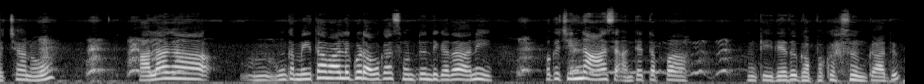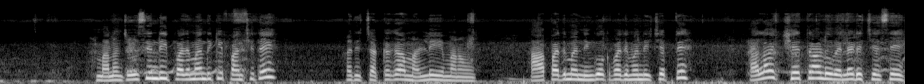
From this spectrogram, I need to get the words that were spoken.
వచ్చానో అలాగా ఇంకా మిగతా వాళ్ళకి కూడా అవకాశం ఉంటుంది కదా అని ఒక చిన్న ఆశ. అంతే తప్ప ఇంక ఇదేదో గొప్ప కోసం కాదు. మనం చూసింది పది మందికి పంచితే అది చక్కగా మళ్ళీ మనం ఆ పది మంది ఇంకొక పది మందికి చెప్తే అలా క్షేత్రాలు వెల్లడి చేసే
